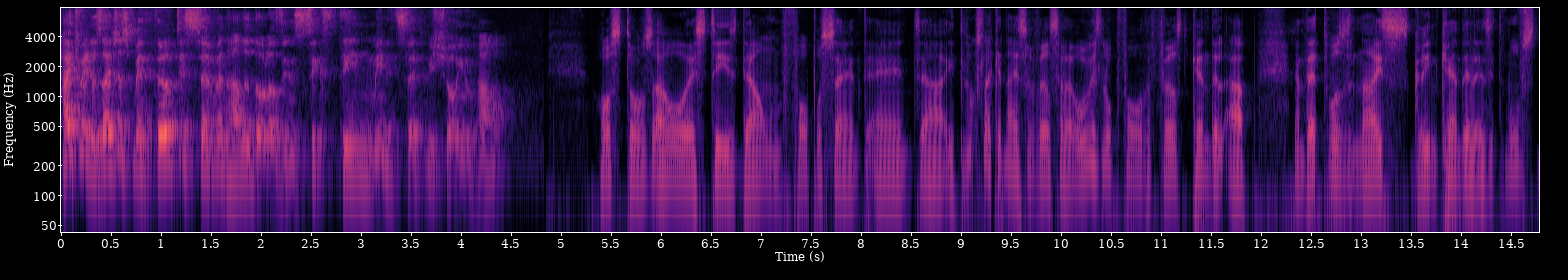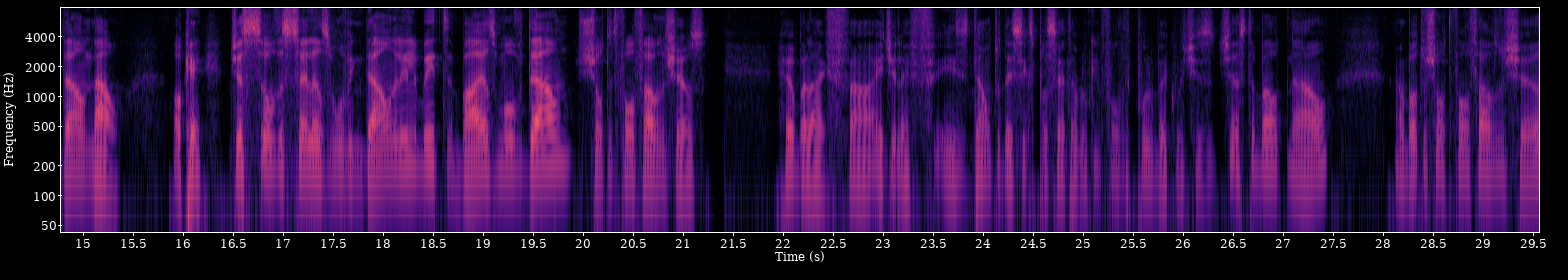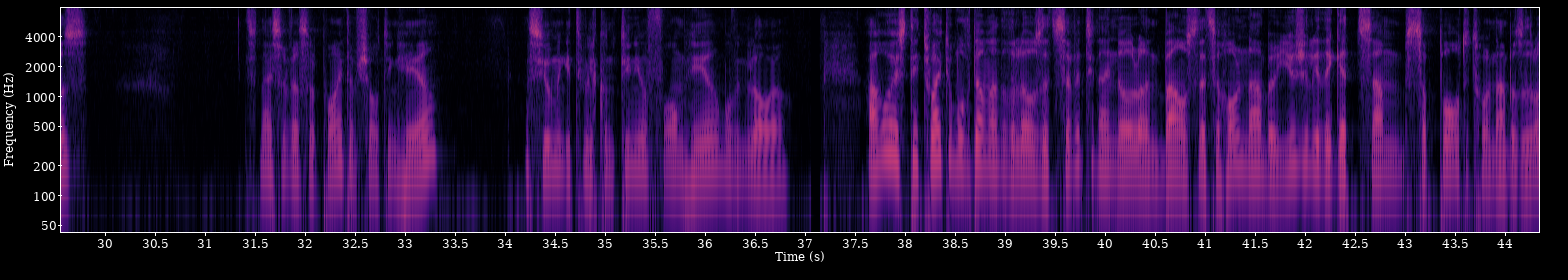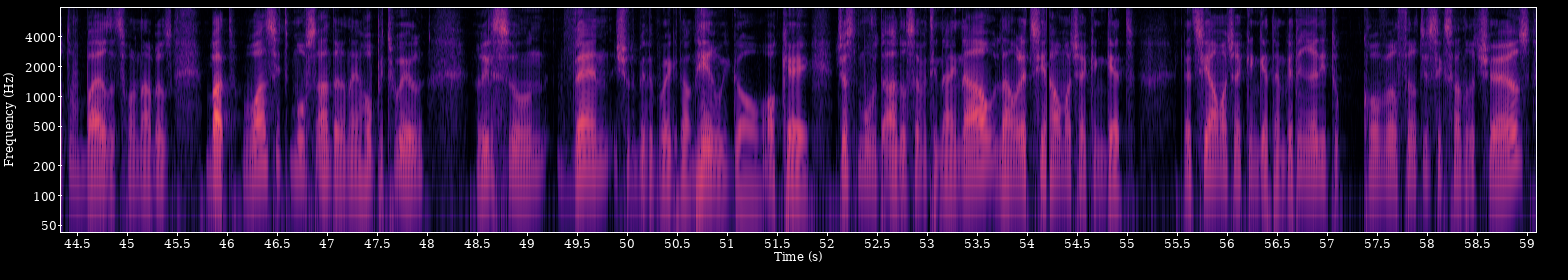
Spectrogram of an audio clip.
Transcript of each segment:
Hi traders, I just made $3,700 in 16 minutes. Let me show you how. Ross Stores ROST is down 4% and uh, it looks like a nice reversal. I always look for the first candle up and that was a nice green candle as it moves down now. Okay, just saw the sellers moving down a little bit, buyers moved down, shorted 4,000 shares. Herbalife, uh, HLF is down today 6%. I'm looking for the pullback which is just about now. I'm about to short 4,000 shares. It's a nice reversal point. I'm shorting here assuming it will continue from here moving lower. ROST try to move down under the lows, that's $79 and bounce, that's a whole number. Usually they get some support at whole numbers, There's a lot of buyers at whole numbers, but once it moves under, and I hope it will, real soon, then should be the breakdown. Here we go, okay, just moved under 79 now. Now let's see how much I can get. Let's see how much I can get. I'm getting ready to cover 3,600 shares.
